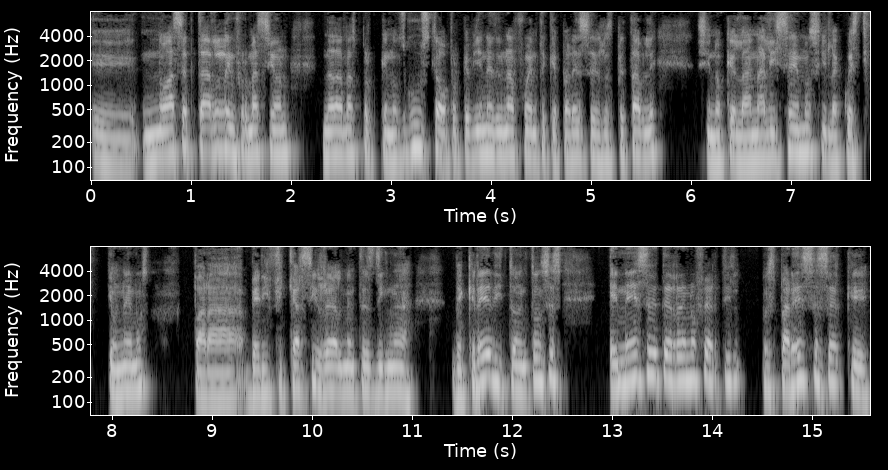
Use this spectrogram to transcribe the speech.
eh, no aceptar la información nada más porque nos gusta o porque viene de una fuente que parece respetable, sino que la analicemos y la cuestionemos para verificar si realmente es digna de crédito. Entonces, en ese terreno fértil, pues parece ser que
